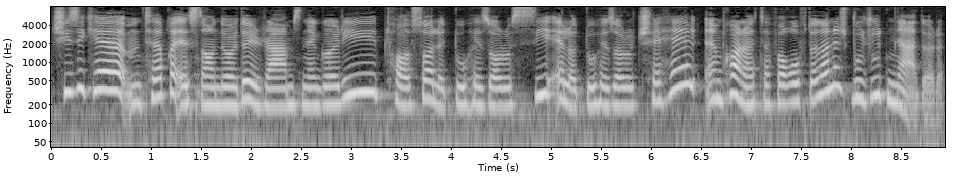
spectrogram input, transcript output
چیزی که طبق استانداردهای رمزنگاری تا سال 2030 الی 2040 امکان اتفاق افتادنش وجود نداره.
